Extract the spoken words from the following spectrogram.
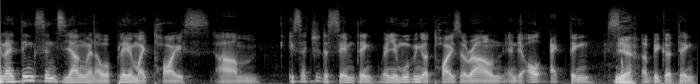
And I think since young, when I would play with my toys, um, it's actually the same thing. When you're moving your toys around and they're all acting some, Yeah. a bigger thing.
